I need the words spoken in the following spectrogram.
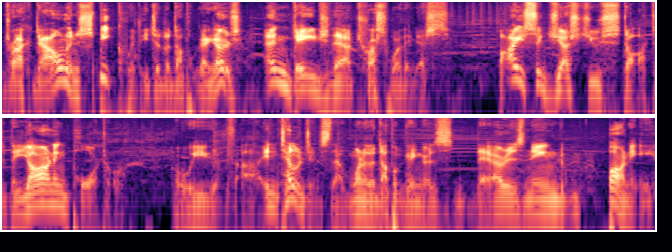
Track down and speak with each of the doppelgangers and gauge their trustworthiness. I suggest you start at the Yawning Portal. We've uh, intelligence that one of the doppelgangers there is named Bonnie.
